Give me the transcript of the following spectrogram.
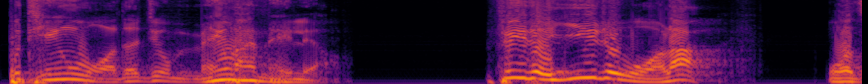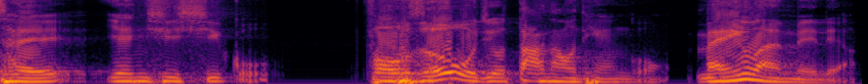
不听我的就没完没了，非得依着我了。我才偃旗息鼓，否则我就大闹天宫，没完没了。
